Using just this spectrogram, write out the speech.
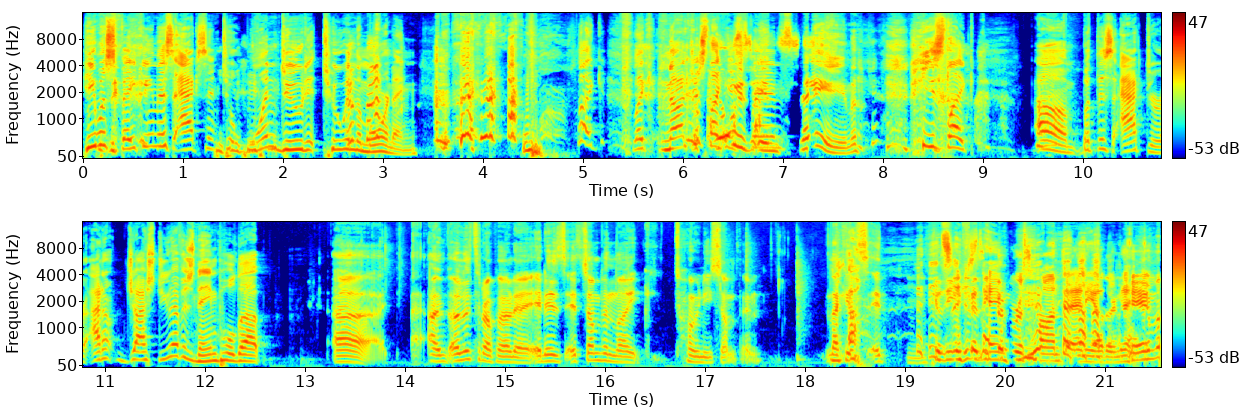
he was faking this accent to one dude at two in the morning like like not just like that his was friend, insane. he's like um but this actor i don't josh do you have his name pulled up Uh, I, I looked it up earlier. It is. It's something like Tony something. Like it's. It, Because he, It's his 'cause he couldn't respond to any other name.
